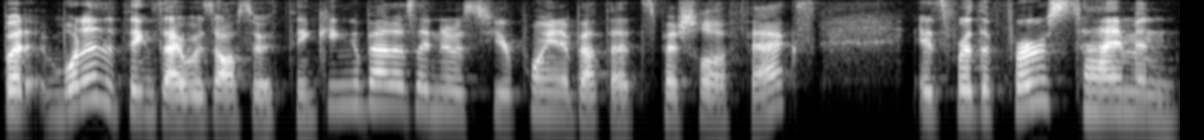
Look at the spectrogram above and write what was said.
But one of the things I was also thinking about, as I noticed to your point about that special effects, is for the first time, and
